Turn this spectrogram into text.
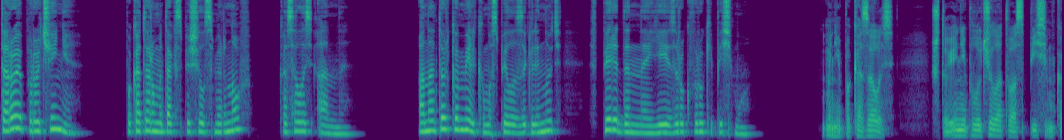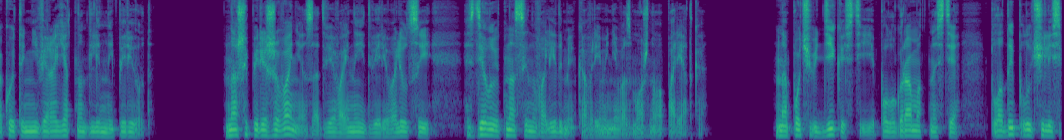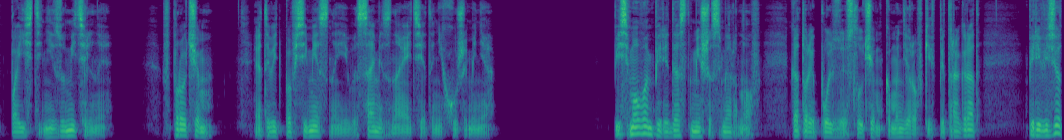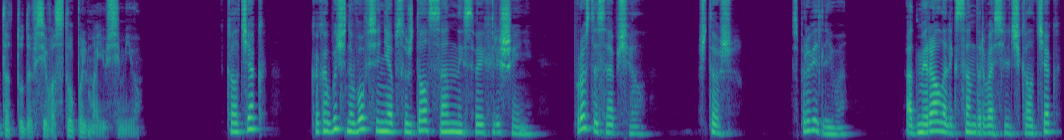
Второе поручение, по которому так спешил Смирнов, касалось Анны. Она только мельком успела заглянуть в переданное ей из рук в руки письмо. Мне показалось, что я не получил от вас писем какой-то невероятно длинный период. Наши переживания за две войны и две революции сделают нас инвалидами ко времени возможного порядка. На почве дикости и полуграмотности плоды получились поистине изумительные. Впрочем, это ведь повсеместно, и вы сами знаете, это не хуже меня. Письмо вам передаст Миша Смирнов, который, пользуясь случаем командировки в Петроград, перевезет оттуда в Севастополь мою семью. Колчак, как обычно, вовсе не обсуждал с Анной своих решений. Просто сообщал. Что ж, справедливо. Адмирал Александр Васильевич Колчак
